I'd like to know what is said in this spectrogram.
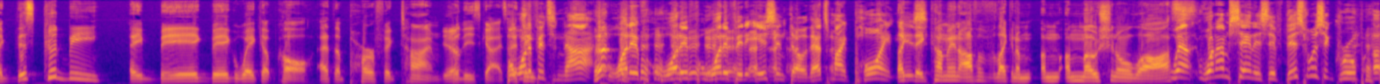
like this could be a big, big wake up call at the perfect time yep. for these guys. But I what think, if it's not? what if what if what if it isn't though? That's my point. Like is, they come in off of like an um, emotional loss. Well, what I'm saying is, if this was a group, uh,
